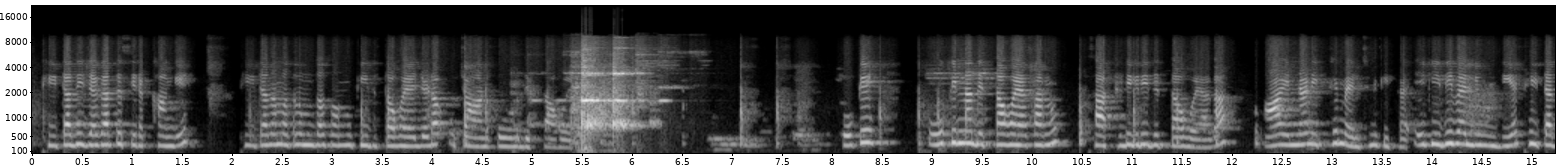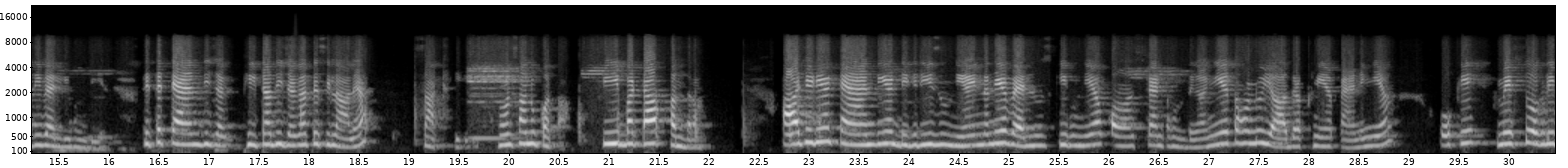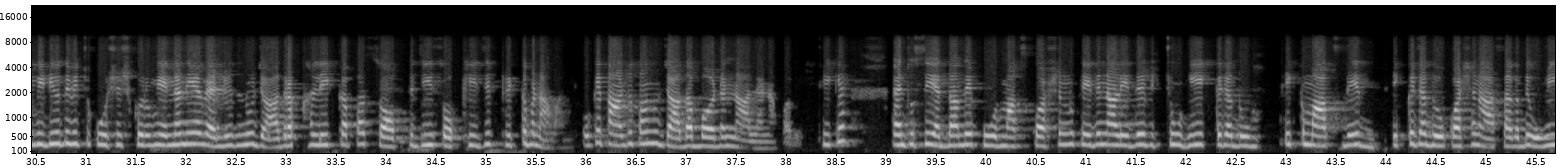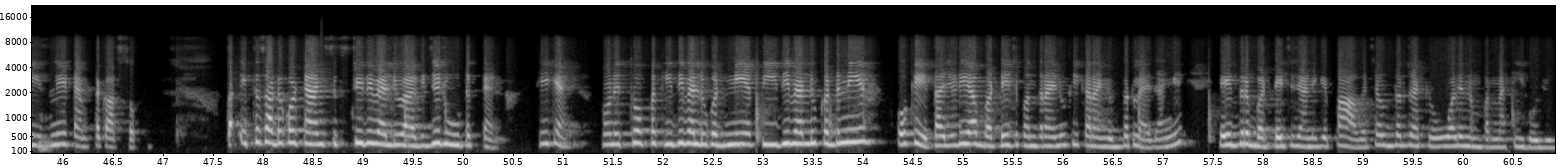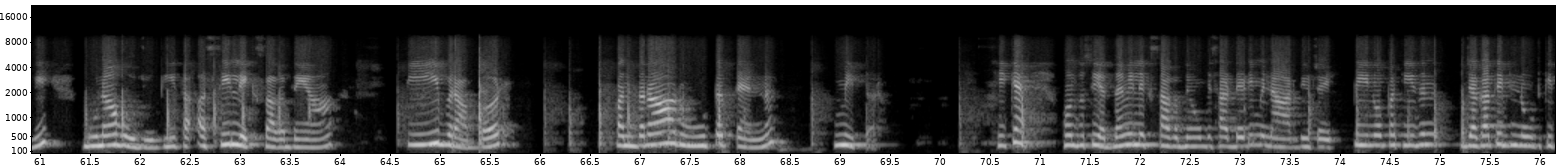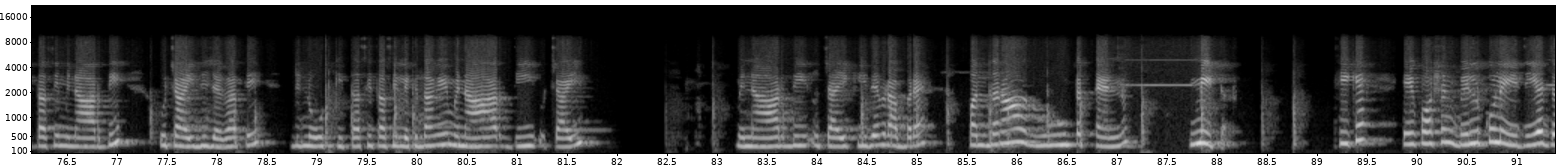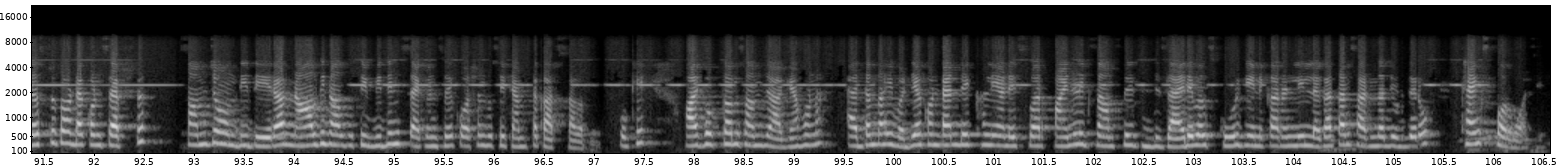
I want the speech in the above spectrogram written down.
ਥੀਟਾ ਦੀ ਜਗ੍ਹਾ ਤੇ ਅਸੀਂ ਰੱਖਾਂਗੇ। ਥੀਟਾ ਦਾ ਮਤਲਬ ਹੁੰਦਾ ਤੁਹਾਨੂੰ ਕੀ ਦਿੱਤਾ ਹੋਇਆ, ਜਿਹੜਾ ਉਚਾਨ ਕੋਣ ਦਿੱਤਾ ਹੋਇਆ। ਓਕੇ ਉਹ ਕਿੰਨਾ ਦਿੱਤਾ ਹੋਇਆ ਸਾਨੂੰ? 60 ਡਿਗਰੀ ਦਿੱਤਾ ਹੋਇਆਗਾ। ਆ ਇਹਨਾਂ ਨੇ ਇੱਥੇ ਮੈਂਸ਼ਨ ਕੀਤਾ। ਇਹ ਕਿਹਦੀ ਵੈਲਿਊ ਹੁੰਦੀ ਹੈ? ਥੀਟਾ ਦੀ ਵੈਲਿਊ ਹੁੰਦੀ ਹੈ। ਤੇ ਤੇ tan ਦੀ ਜਗ੍ਹਾ ਥੀਟਾ ਦੀ ਜਗ੍ਹਾ ਤੇ ਅਸੀਂ ਲਾ ਲਿਆ। 60 ਡਿਗਰੀ ਹੁਣ ਸਾਨੂੰ ਪਤਾ, p 15 ਆ ਜਿਹੜੀਆਂ tan ਦੀਆਂ ਡਿਗਰੀਜ਼ ਹੁੰਦੀਆਂ, ਇਹਨਾਂ ਦੀਆਂ ਵੈਲਿਊਜ਼ ਕੀ ਹੁੰਦੀਆਂ? ਕਨਸਟੈਂਟ ਹੁੰਦੀਆਂ। ਇਹ ਤੁਹਾਨੂੰ ਯਾਦ ਰੱਖਣੀਆਂ ਪੈਣਗੀਆਂ। ਓਕੇ ਮੈਂ ਇਸ ਤੋਂ ਅਗਲੀ ਵੀਡੀਓ ਦੇ ਵਿੱਚ ਕੋਸ਼ਿਸ਼ ਕਰੂੰਗੀ ਇਹਨਾਂ ਦੀਆਂ ਵੈਲਿਊਜ਼ ਨੂੰ ਯਾਦ ਰੱਖਣ ਲਈ ਇੱਕ ਆਪਾਂ ਸੌਫਟ ਜੀ ਸੌਖੀ ਜੀ ਟ੍ਰਿਕ ਬਣਾਵਾਂਗੇ। ਓਕੇ ਤਾਂ ਜੋ ਤੁਹਾਨੂੰ ਜ਼ਿਆਦਾ ਬਰਡਨ ਨਾ ਲੈਣਾ ਪਵੇ। ਠੀਕ ਹੈ? ਐਂਡ ਤੁਸੀਂ ਇਦਾਂ ਦੇ 4 ਮਾਰਕਸ ਕੁਐਸਚਨ ਨੂੰ ਤੇ ਇਹਦੇ ਨਾਲ ਇਹਦੇ ਵਿੱਚੋਂ ਹੀ ਇੱਕ ਜਾਂ ਦੋ, ਇੱਕ ਮਾਰਕਸ ਦੇ ਇੱਕ ਜਾਂ ਦੋ ਕੁਐਸਚਨ ਆ ਸਕਦੇ, ਉਹ ਵੀ ਈਜ਼ੀਲੀ ਅਟੈਂਪਟ ਕਰ ਸਕੋ। ਤਾਂ ਇੱਥੇ ਸਾਡੇ ਕੋਲ tan 60 ਦੀ ਵੈਲਿਊ ਆ ਗਈ ਜੀ √10 ਠੀਕ ਹੈ? ਹੁਣ ਇੱਥੋਂ ਆਪਾਂ ਕੀ ਦੀ ਵੈਲਿਊ ਕੱਢਣੀ ਹੈ? P ਦੀ ਵੈਲਿਊ ਕੱਢਣੀ ਹੈ? ਓਕੇ ਤਾਂ ਜਿਹੜੀ ਆ ਬੱਟੇ ਚ 15 ਇਹਨੂੰ ਕੀ ਕਰਾਂਗੇ? ਉੱਧਰ ਲੈ ਜਾਾਂਗੇ। ਇਹ ਇੱਧਰ ਬੱਟੇ ਚ ਜਾਣੀ ਕਿ ਭਾਗ ਚ ਉੱਧਰ ਜਾ ਕੇ ਉਹ ਵਾਲੇ ਨੰਬਰ ਨਾਲ ਕੀ ਹੋ ਜੂਗੀ? ਗੁਣਾ ਹੋ ਜੂਗੀ। ਤਾਂ ਅਸੀਂ ਲਿਖ ਸਕਦੇ ਹਾਂ p ਬਰਾਬਰ 15 ਮੀਟਰ, ਠੀਕ ਹੈ? ਹੁਣ ਤੁਸੀਂ ਇਦਾਂ ਵੀ ਲਿਖ ਸਕਦੇ ਹੋ ਵੀ ਸਾਡੇ ਜਿਹੜੀ ਮੀਨਾਰ ਦੀ ਉਚਾਈ p ਨੂੰ ਆਪਾਂ ਕਿਹਦੀ ਜਗ੍ਹਾ ਤੇ ਡਿਨੋਟ ਕੀਤਾ ਸੀ ਮੀਨਾਰ ਦੀ ਉਚਾਈ ਦੀ ਜਗ੍ਹਾ ਤੇ ਡਿਨੋਟ ਕੀਤਾ ਸੀ, ਤਾਂ ਅਸੀਂ ਲਿਖ ਦਾਂਗੇ ਮੀਨਾਰ ਦੀ ਉਚਾਈ। ਮੀਨਾਰ ਦੀ ਉਚਾਈ ਕਿਹਦੇ ਬਰਾਬਰ ਹੈ? 15 ਰੂਟ 10 ਮੀਟਰ। ਠੀਕ ਹੈ? ਇਹ ਕੁਐਸਚਨ ਬਿਲਕੁਲ ਈਜ਼ੀ ਹੈ ਜਸਟ ਤੁਹਾਡਾ ਕਨਸੈਪਟ ਸਮਝ ਆਉਣ ਦੀ ਦੇਰ ਆ, ਨਾਲ ਦੀ ਨਾਲ ਤੁਸੀਂ ਵਿਦਿਨ ਸੈਕਿੰਡਸ ਇਹ ਕੁਐਸਚਨ ਤੁਸੀਂ ਅਟੈਂਪਟ ਕਰ ਸਕਦੇ ਹੋ ਓਕੇ ਆਈ ਹੋਪ ਤੁਹਾਨੂੰ ਸਮਝ ਆ ਗਿਆ ਹੁਣ। ਐਦਾਂ ਦਾ ਹੀ ਵਧੀਆ ਕੰਟੈਂਟ ਦੇਖਣ ਲਈ ਆਣੇ ਇਸ ਵਾਰ ਫਾਈਨਲ ਐਗਜ਼ਾਮਸ ਦੇ ਡਿਜ਼ਾਇਰੇਬਲ ਸਕੋਰ ਗੇਨ ਕਰਨ ਲਈ ਲਗਾਤਾਰ ਸਾਡੇ ਨਾਲ ਜੁੜਦੇ ਰਹੋ। Thanks for watching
